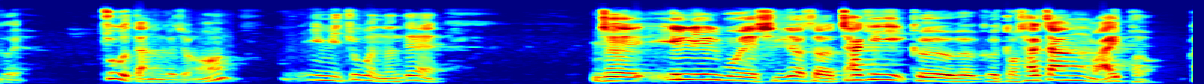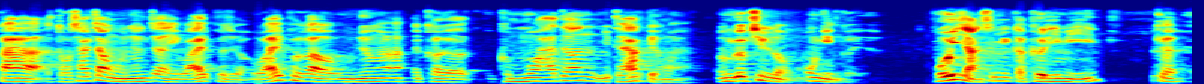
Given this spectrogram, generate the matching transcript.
거예요. 죽었다는 거죠. 이미 죽었는데 이제 119에 실려서 자기 그, 그 도살장 와이퍼가 도살장 운영자의 와이퍼죠. 와이퍼가 운영 그 근무하던 대학병원 응급실로 옮긴 거예요. 보이지 않습니까? 그림이. 그러니까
